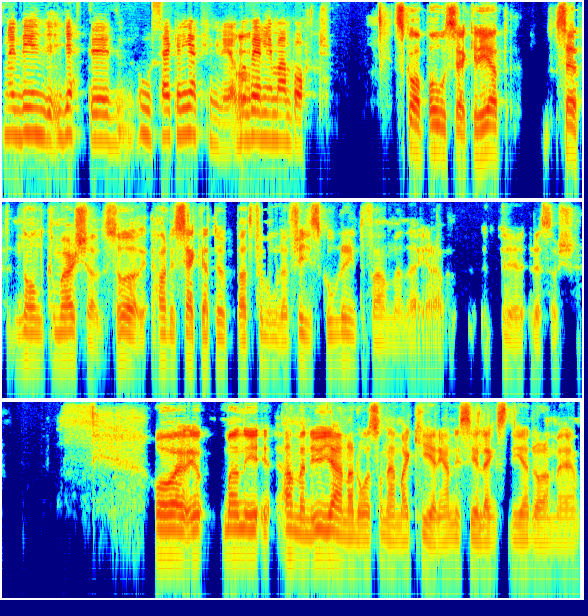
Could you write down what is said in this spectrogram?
Men det är en jätteosäkerhet kring det, då ja. väljer man bort. Skapa osäkerhet, sett non-commercial så har ni säkrat upp att förmodligen friskolor inte får använda era eh, resurser. Och eh, man använder ju gärna då sådana här markeringar ni ser längst ner då med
